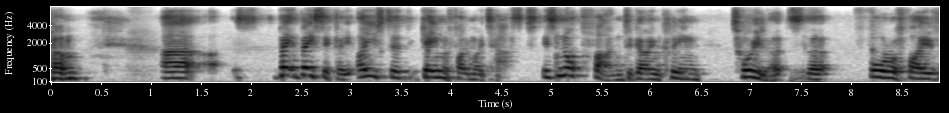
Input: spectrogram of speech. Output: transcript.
Um, uh, basically, I used to gamify my tasks. It's not fun to go and clean toilets yeah. that four or five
